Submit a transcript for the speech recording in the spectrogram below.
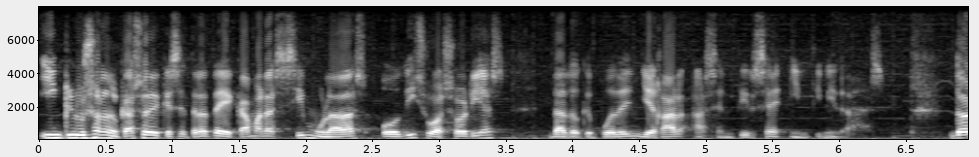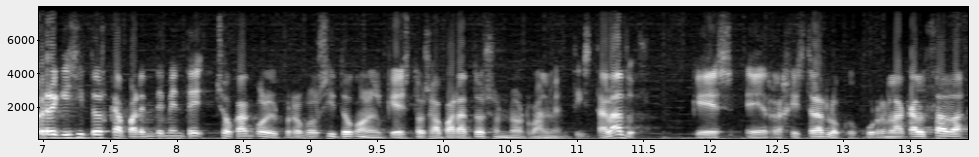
incluso en el caso de que se trate de cámaras simuladas o disuasorias, dado que pueden llegar a sentirse intimidadas. Dos requisitos que aparentemente chocan con el propósito con el que estos aparatos son normalmente instalados, que es eh, registrar lo que ocurre en la calzada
